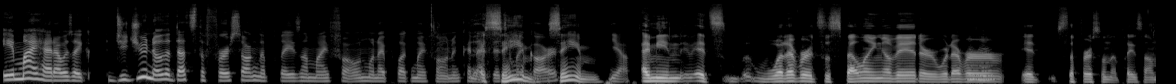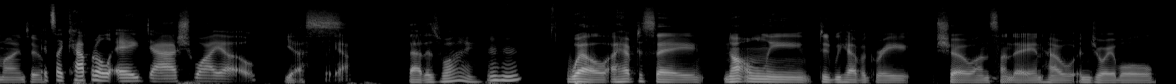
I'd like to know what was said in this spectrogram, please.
in my head, I was like, did you know that that's the first song that plays on my phone when I plug my phone and Uh, connect it to same, my car? same. Yeah. I mean, it's whatever it's the spelling of it or Mm-hmm. whatever. It's the first one that plays on mine too. It's like capital A dash Y O. yes. yeah. That is why. Mm-hmm. Well, I have to say, not only did we have a great show on Sunday and how enjoyable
